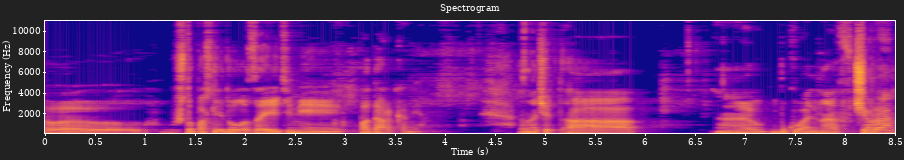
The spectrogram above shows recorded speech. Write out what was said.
что последовало за этими подарками. Значит, а э, буквально вчера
